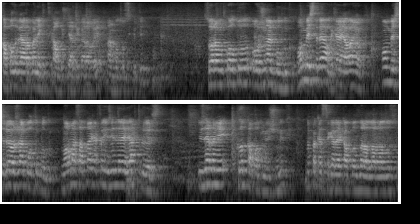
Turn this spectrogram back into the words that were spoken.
kapalı bir arabayla gittik aldık geldik arabayı. Hani motosikleti. Sonra bu koltuğu orijinal bulduk. 15 liraya aldık ha yalan yok. 15 liraya orijinal koltuk bulduk. Normal satmaya kalksan 150 liraya her türlü verirsin. Üzerine bir kılıf kapatmayı düşündük. Bir paket sigaraya kapladılar Allah razı olsun.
